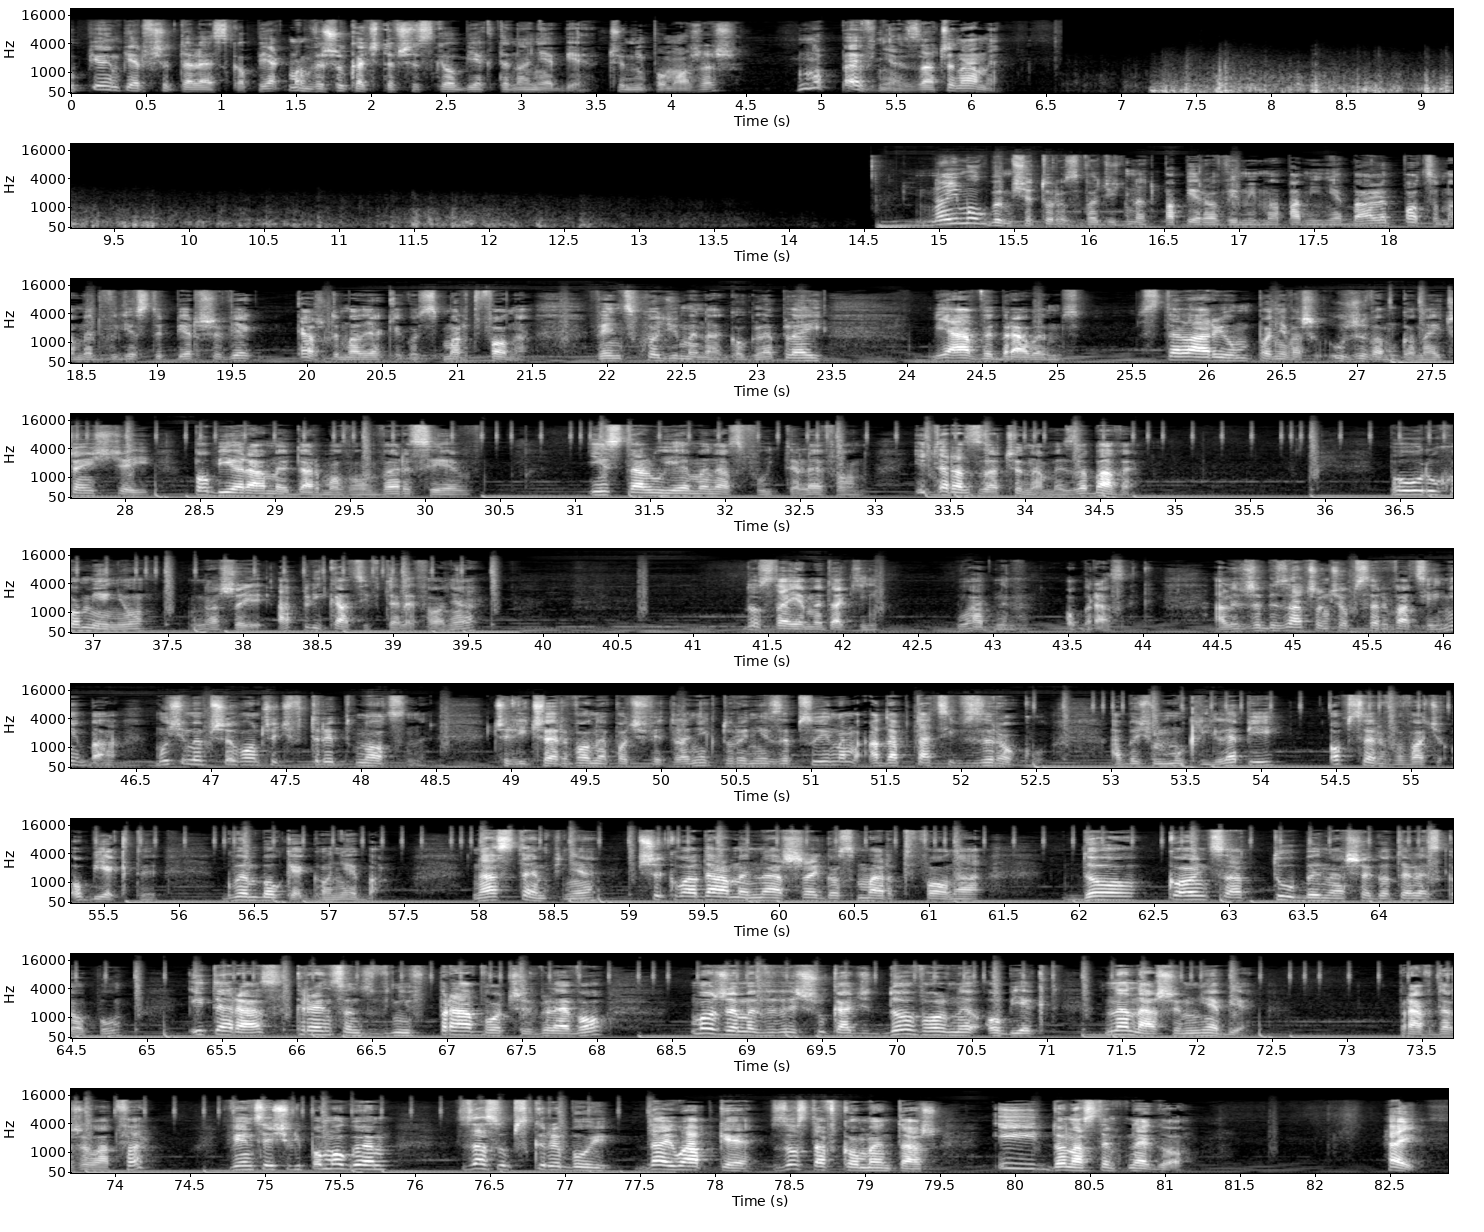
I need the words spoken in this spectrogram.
Kupiłem pierwszy teleskop. Jak mam wyszukać te wszystkie obiekty na niebie? Czy mi pomożesz? No pewnie, zaczynamy. No i mógłbym się tu rozwodzić nad papierowymi mapami nieba, ale po co? Mamy XXI wiek, każdy ma jakiegoś smartfona, więc wchodzimy na Google Play. Ja wybrałem Stellarium, ponieważ używam go najczęściej. Pobieramy darmową wersję, instalujemy na swój telefon i teraz zaczynamy zabawę. Po uruchomieniu naszej aplikacji w telefonie dostajemy taki ładny obrazek. Ale żeby zacząć obserwację nieba, musimy przełączyć w tryb nocny, czyli czerwone podświetlenie, które nie zepsuje nam adaptacji wzroku, abyśmy mogli lepiej obserwować obiekty głębokiego nieba. Następnie przykładamy naszego smartfona do końca tuby naszego teleskopu i teraz kręcąc w nim w prawo czy w lewo możemy wyszukać dowolny obiekt na naszym niebie. Prawda, że łatwe? Więc jeśli pomogłem, zasubskrybuj, daj łapkę, zostaw komentarz i do następnego. Hej!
